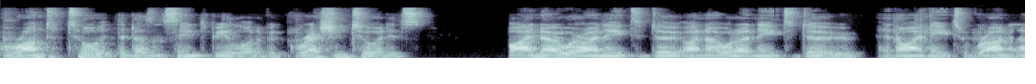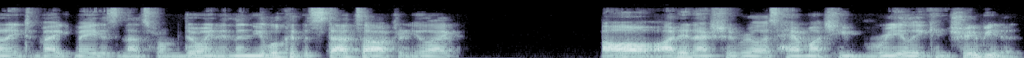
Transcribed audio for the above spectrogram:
grunt to it. There doesn't seem to be a lot of aggression to it. It's I know where I need to do. I know what I need to do, and I need to run, and I need to make meters, and that's what I'm doing. And then you look at the stats after, and you're like, Oh, I didn't actually realize how much he really contributed.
